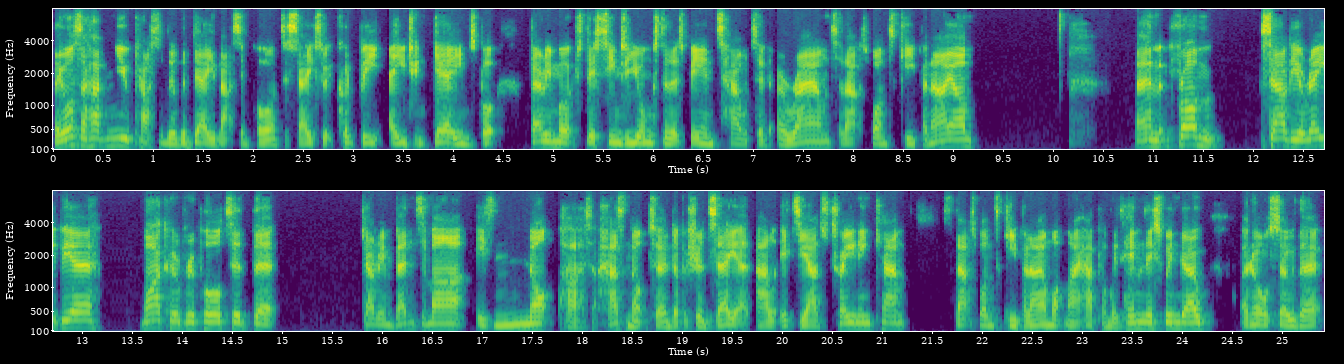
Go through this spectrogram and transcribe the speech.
They also had Newcastle the other day. That's important to say. So it could be agent games, but very much this seems a youngster that's being touted around. So that's one to keep an eye on. Um, from Saudi Arabia, Marca have reported that Karim Benzema is not has not turned up, I should say, at Al Ittihad's training camp. So that's one to keep an eye on what might happen with him this window, and also that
